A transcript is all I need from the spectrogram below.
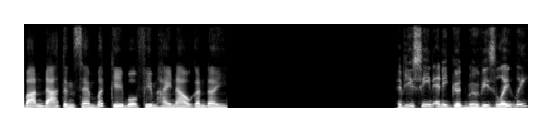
Bạn đã từng xem bất kỳ bộ phim hay nào gần đây? Have you seen any good movies lately?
